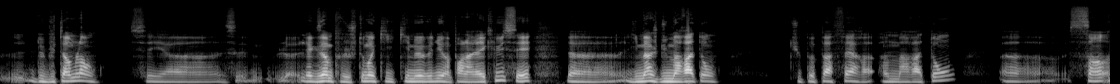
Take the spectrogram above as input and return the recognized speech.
de but en blanc. C'est l'exemple justement qui, qui m'est venu en parlant avec lui, c'est l'image du marathon. Tu peux pas faire un marathon euh, sans,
